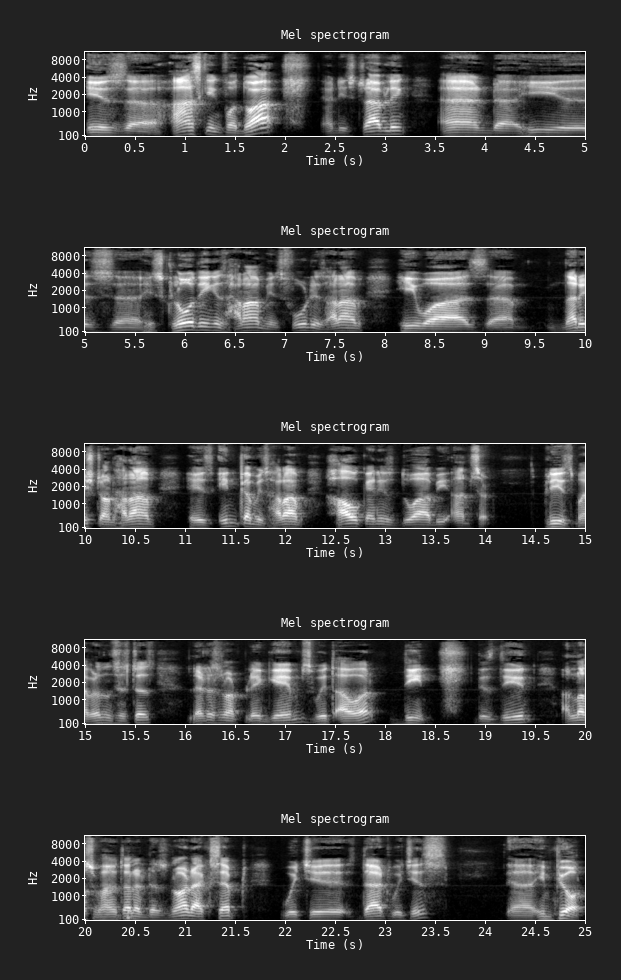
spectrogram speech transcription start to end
is uh, asking for dua, and he's traveling, and uh, he is uh, his clothing is haram, his food is haram. He was um, nourished on haram his income is haram, how can his dua be answered? Please, my brothers and sisters, let us not play games with our deen. This deen, Allah subhanahu wa ta'ala does not accept which is that which is uh, impure.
